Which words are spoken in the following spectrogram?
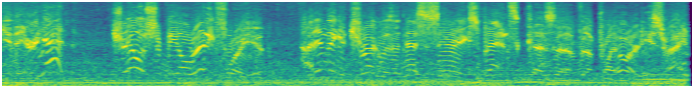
You there yet? Trailer should be all ready for you. I didn't think a truck was a necessary expense because of the priorities, right?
